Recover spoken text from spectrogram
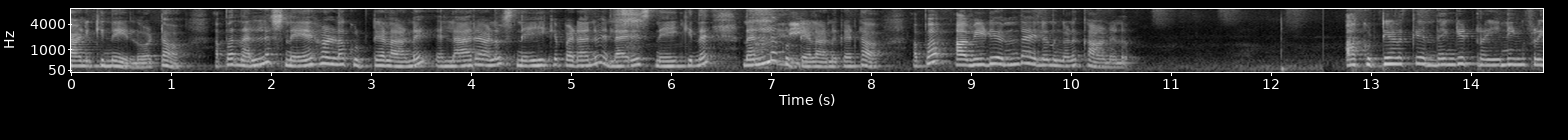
കാണിക്കുന്നേ ഉള്ളൂ കേട്ടോ. അപ്പോൾ നല്ല സ്നേഹമുള്ള കുട്ടികളാണ്. എല്ലാവരും സ്നേഹിക്കപ്പെടാനും എല്ലാവരെയും സ്നേഹിക്കുന്ന നല്ല കുട്ടികളാണ് കേട്ടോ. അപ്പോൾ ആ വീഡിയോ എന്തായാലും നിങ്ങൾ കാണണം. ആ കുട്ടികൾക്ക് എന്തെങ്കിലും ട്രെയിനിങ് ഫ്രീ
